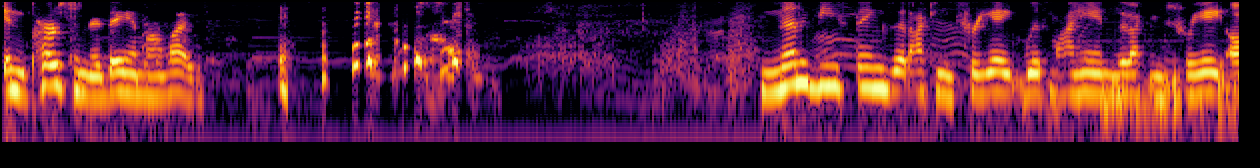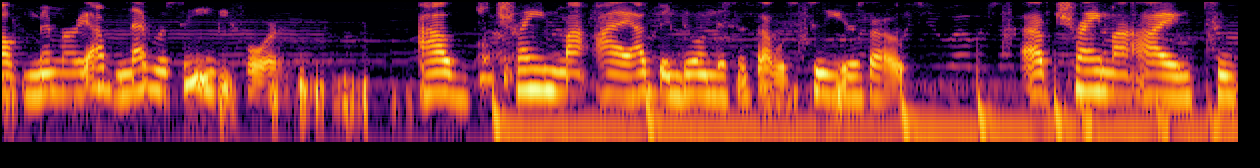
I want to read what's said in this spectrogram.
in person a day in my life. none of these things that I can create with my hand that I can create off of memory I've never seen before. I've trained my eye. I've been doing this since I was two years old. I've trained my eye to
